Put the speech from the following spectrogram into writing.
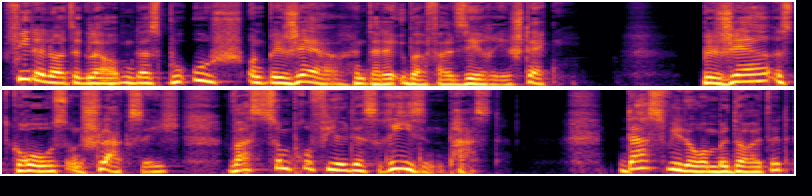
Viele Leute glauben, dass Bouche und Beger hinter der Überfallserie stecken. Beger ist groß und schlaksig, was zum Profil des Riesen passt. Das wiederum bedeutet,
